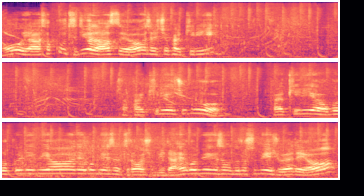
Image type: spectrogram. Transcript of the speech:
오, 야, 석구 드디어 나왔어요. 자, 이제 발키리. 자, 발키리 해주고, 발키리에 어그로 끌리면 해골비에서 들어가줍니다. 해골비의 선으로 수비해줘야 돼요.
